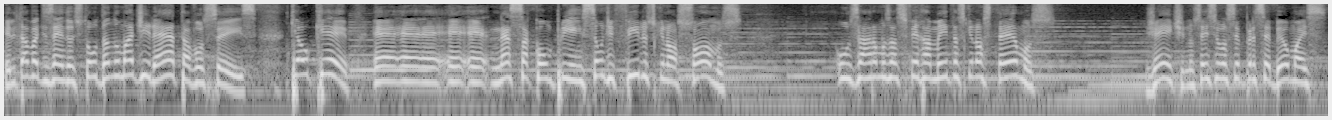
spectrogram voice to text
Ele estava dizendo: Eu estou dando uma direta a vocês. Que é o que? É, é, é, é, nessa compreensão de filhos que nós somos, usarmos as ferramentas que nós temos. Gente, não sei se você percebeu, mas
